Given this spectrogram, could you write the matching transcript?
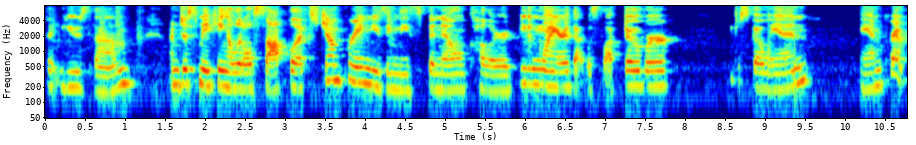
that use them. I'm just making a little soft flex jump ring using the spinel colored beading wire that was left over. Just go in and crimp.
